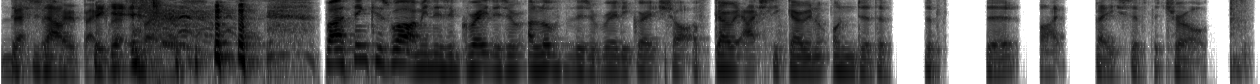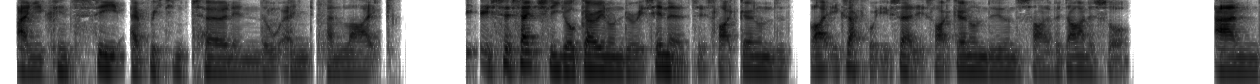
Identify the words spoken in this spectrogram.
this, is, how, big, it this is. but I think as well. I mean, there's a great. There's a. I love that there's a really great shot of going actually going under the the, the like base of the truck, and you can see everything turning the and and like it's essentially you're going under its innards. It's like going under like exactly what you said. It's like going under the underside of a dinosaur. And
